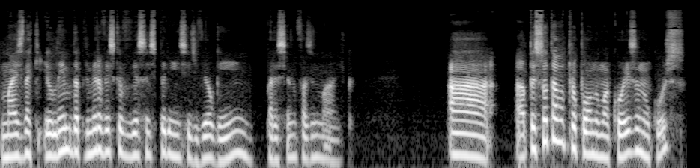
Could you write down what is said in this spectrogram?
Mas daqui, eu lembro da primeira vez que eu vivi essa experiência de ver alguém parecendo fazendo mágica. A, a pessoa estava propondo uma coisa no curso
